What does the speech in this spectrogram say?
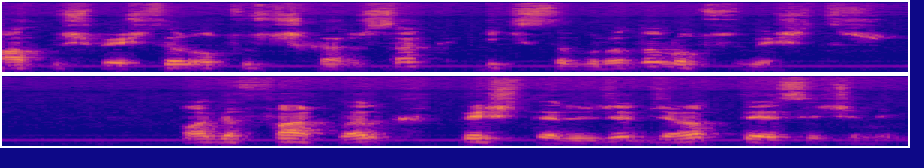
65'ten 30 çıkarırsak x de buradan 35'tir. O halde farkları 45 derece cevap D seçeneği.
